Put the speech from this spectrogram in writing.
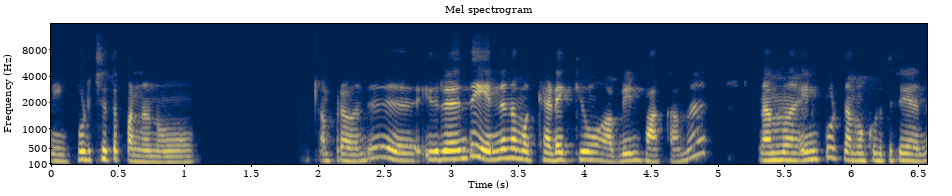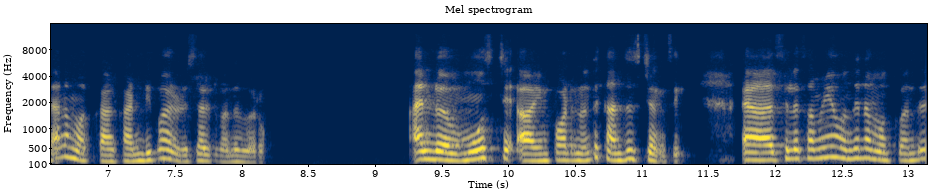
நீங்க பிடிச்சத பண்ணணும். அப்புறம் வந்து இதுல இருந்து என்ன நமக்கு கிடைக்கும் அப்படின்னு பார்க்காம நம்ம இன்புட் நம்ம கொடுத்துட்டே இருந்தா நமக்கு கண்டிப்பாக கண்டிப்பா ரிசல்ட் வந்து வரும். அண்ட் மோஸ்ட் இம்பார்ட்டன்ட் வந்து கன்சிஸ்டன்சி சில சமயம் வந்து நமக்கு வந்து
